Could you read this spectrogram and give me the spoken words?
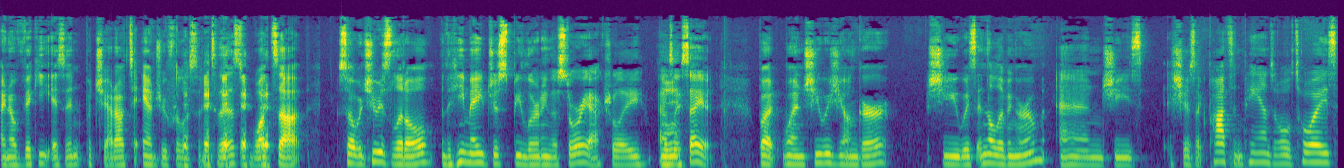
I know Vicky isn't, but shout out to Andrew for listening to this. What's up? So when she was little, he may just be learning the story actually as I Mm. say it. But when she was younger, she was in the living room and she's she has like pots and pans and old toys,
